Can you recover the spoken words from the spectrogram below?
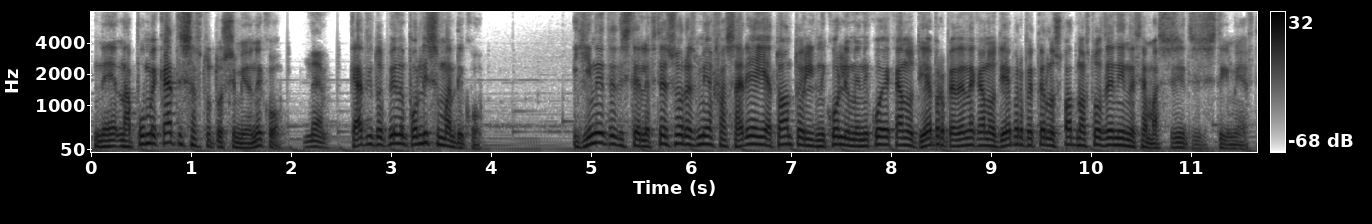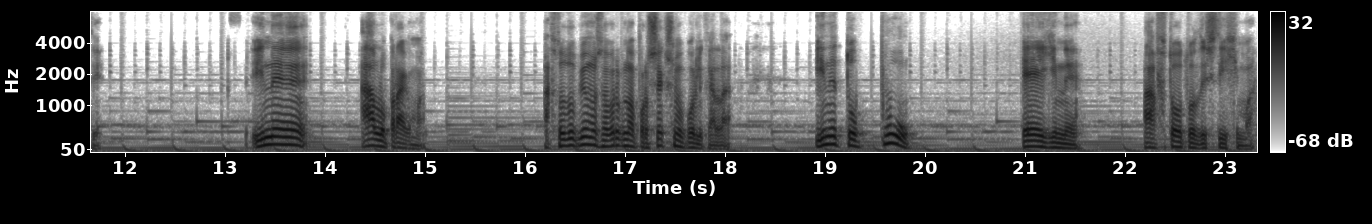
Ναι, να πούμε κάτι σε αυτό το σημείο, Νίκο. Ναι. Κάτι το οποίο είναι πολύ σημαντικό. Γίνεται τις τελευταίες ώρες μια φασαρία για το αν το ελληνικό λιμενικό έκανε ό,τι έπρεπε, δεν έκανε ό,τι έπρεπε. Τέλος πάντων, αυτό δεν είναι θέμα συζήτησης στη στιγμή αυτή. Είναι άλλο πράγμα. Αυτό το οποίο όμως θα πρέπει να προσέξουμε πολύ καλά είναι το πού έγινε αυτό το δυστύχημα.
